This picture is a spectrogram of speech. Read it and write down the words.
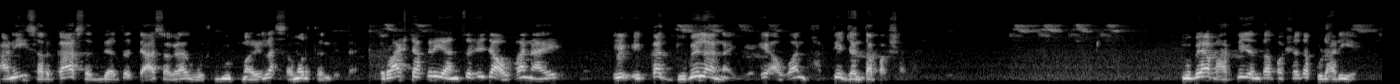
आणि सरकार सध्याचं त्या सगळ्या गोष्टी लूटमारीला समर्थन देत आहे. राज ठाकरे यांचं हे जे आव्हान आहे हे एका दुबेला नाही आहे हे आव्हान भारतीय जनता पक्षाला आहे. दुब्या भारतीय जनता पक्षाचा पुढारी आहे.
